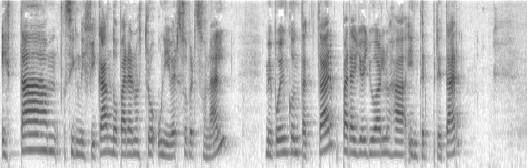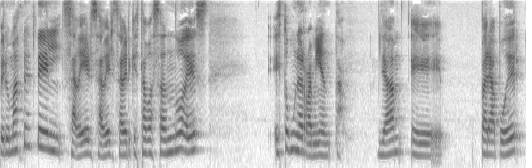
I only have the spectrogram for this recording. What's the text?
está significando para nuestro universo personal, me pueden contactar para yo ayudarlos a interpretar pero más desde el saber, saber, saber qué está pasando es, esto es una herramienta, ¿ya? Eh, para poder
